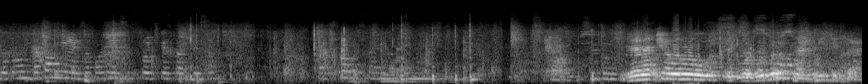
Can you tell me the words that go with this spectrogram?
Запол- Дополняем, заполняем все строчки с подписом. Так, что вы станете? А, все там... Для начала нового цикла выборов нажмите «Да».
